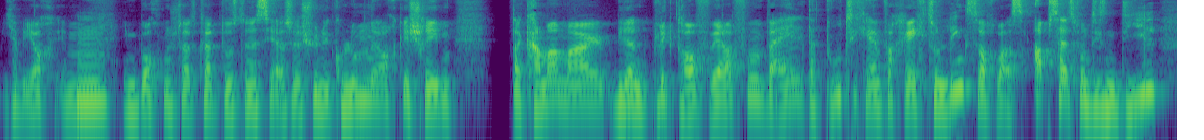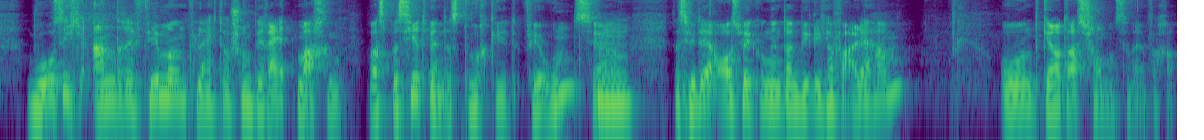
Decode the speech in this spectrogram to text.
ich habe ja auch im, Mhm. im Wochenstart gehabt, du hast eine sehr, sehr schöne Kolumne auch geschrieben. da kann man mal wieder einen Blick drauf werfen, weil da tut sich einfach rechts und links auch was. Abseits von diesem Deal, wo sich andere Firmen vielleicht auch schon bereit machen. Was passiert, wenn das durchgeht? Für uns, ja. Mhm. Das wird ja Auswirkungen dann wirklich auf alle haben. Und genau das schauen wir uns dann einfach an.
